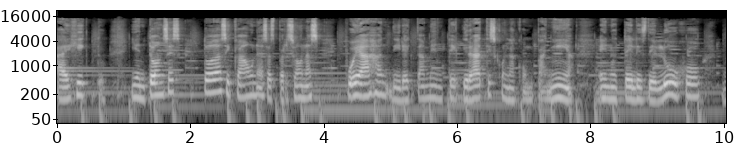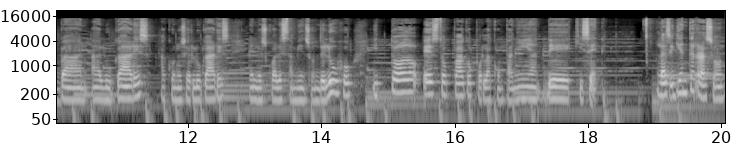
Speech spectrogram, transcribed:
a Egipto. Y entonces todas y cada una de esas personas viajan directamente gratis con la compañía en hoteles de lujo, van a lugares, a conocer lugares en los cuales también son de lujo y todo esto pago por la compañía de XN. La siguiente razón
